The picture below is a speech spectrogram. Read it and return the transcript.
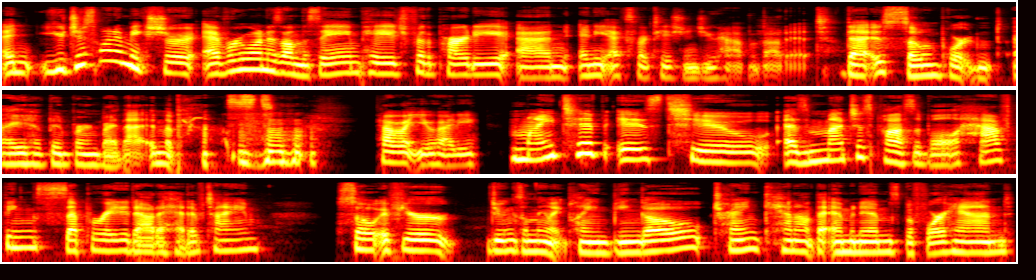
and you just want to make sure everyone is on the same page for the party and any expectations you have about it. That is so important. I have been burned by that in the past. How about you, Heidi? My tip is to, as much as possible, have things separated out ahead of time. So if you're doing something like playing bingo, try and count out the M&Ms beforehand.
